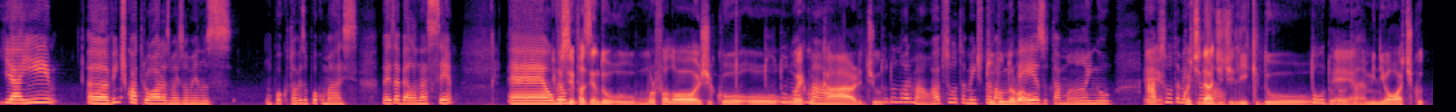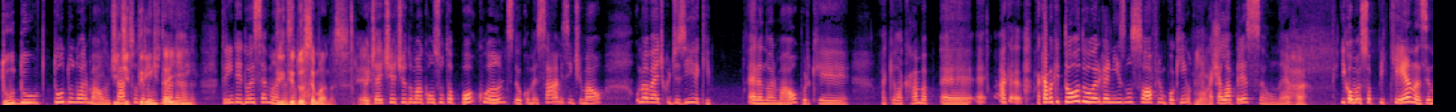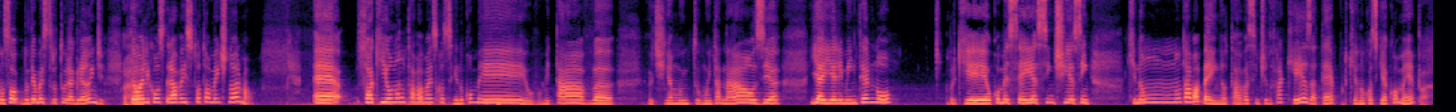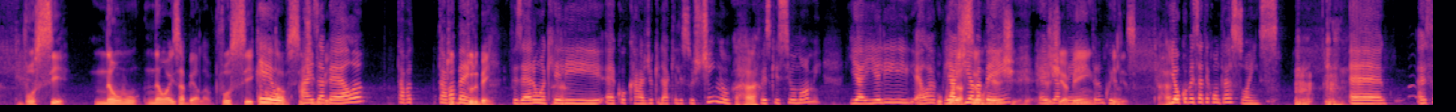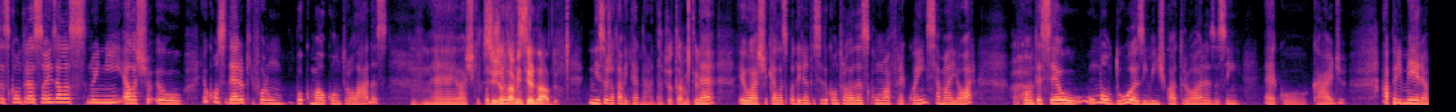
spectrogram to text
E aí, ah, 24 horas mais ou menos, um pouco, talvez um pouco mais, da Isabela nascer. É, o E meu, você fazendo o morfológico, o, Tudo o normal. ecocardio, Tudo normal, absolutamente Tudo normal. normal. Peso, tamanho, é, absolutamente quantidade normal. de líquido, Tudo, é, amniótico, tudo Tudo normal, não tinha de absolutamente 30 nada, e- nada. 32 semanas. 32 eu semanas. É. Eu já tinha tido uma consulta pouco antes de eu começar a me sentir mal. O meu médico dizia que era normal, porque aquilo acaba. é, é, aca- acaba que todo o organismo sofre um pouquinho Lógico. aquela pressão, né? Aham, E como eu sou pequena, assim, não, sou, não tenho uma estrutura grande, então aham. ele considerava isso totalmente normal. É, só que eu não estava mais conseguindo comer, eu vomitava, eu tinha muito, muita náusea. E aí ele me internou, porque eu comecei a sentir, assim, que não não estava bem. Eu estava sentindo fraqueza até, porque eu não conseguia comer. Tá. Você, não, não a Isabela. Você que não eu, estava se sentindo a bem. Isabela, estava tava Tu- bem. Tudo bem. Fizeram aquele ecocardio que dá aquele sustinho, Aham. eu esqueci o nome. E aí ele, ela O reagia bem. reagi- re- reagia reagia bem, bem. tranquilo. Beleza. Aham. E eu comecei a ter contrações. É, essas contrações, elas no início, elas eu, eu considero que foram um pouco mal controladas. Uhum. É, eu acho que Você poderiam já estava ter sido- internado. Nisso eu já estava internada. Já estava internado. Né? Eu acho que elas poderiam ter sido controladas com uma frequência maior. Aconteceu uma ou duas em 24 horas, assim, ecocardio. A primeira,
